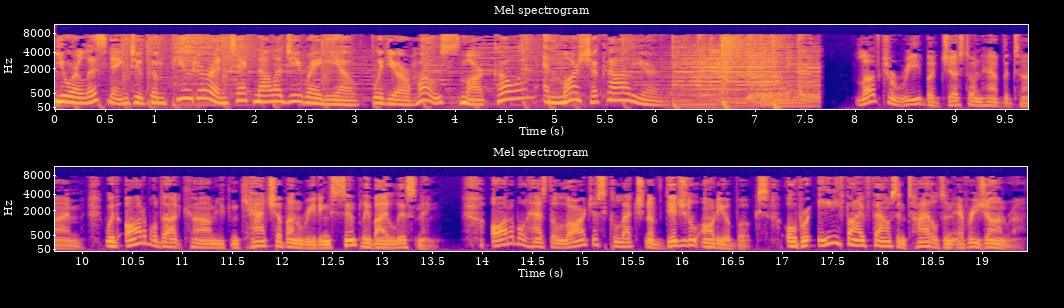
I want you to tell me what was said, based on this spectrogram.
You are listening to Computer and Technology Radio with your hosts Mark Cohen and Marsha Collier. Love to read but just don't have the time? With Audible.com, you can catch up on reading simply by listening. Audible has the largest collection of digital audiobooks, over 85,000 titles in every genre.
